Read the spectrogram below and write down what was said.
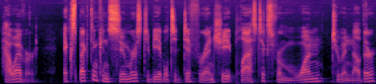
However, expecting consumers to be able to differentiate plastics from one to another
